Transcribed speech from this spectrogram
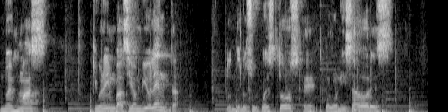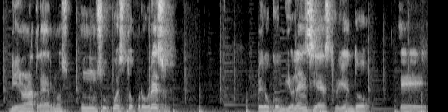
no es más que una invasión violenta, donde los supuestos eh, colonizadores vinieron a traernos un supuesto progreso, pero con violencia, destruyendo eh,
